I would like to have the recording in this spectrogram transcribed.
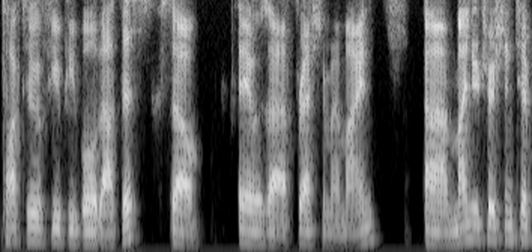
talked to a few people about this, so it was uh, fresh in my mind. Uh, my nutrition tip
